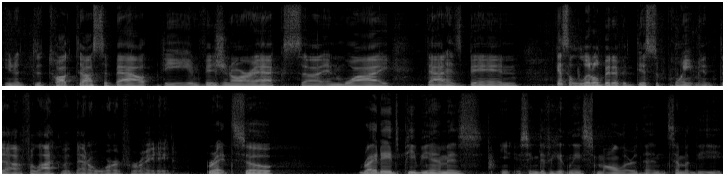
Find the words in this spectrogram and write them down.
you know, to talk to us about the Envision RX uh, and why that has been I guess, a little bit of a disappointment, uh, for lack of a better word, for Rite Aid. Right. So Rite Aid's PBM is significantly smaller than some of the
